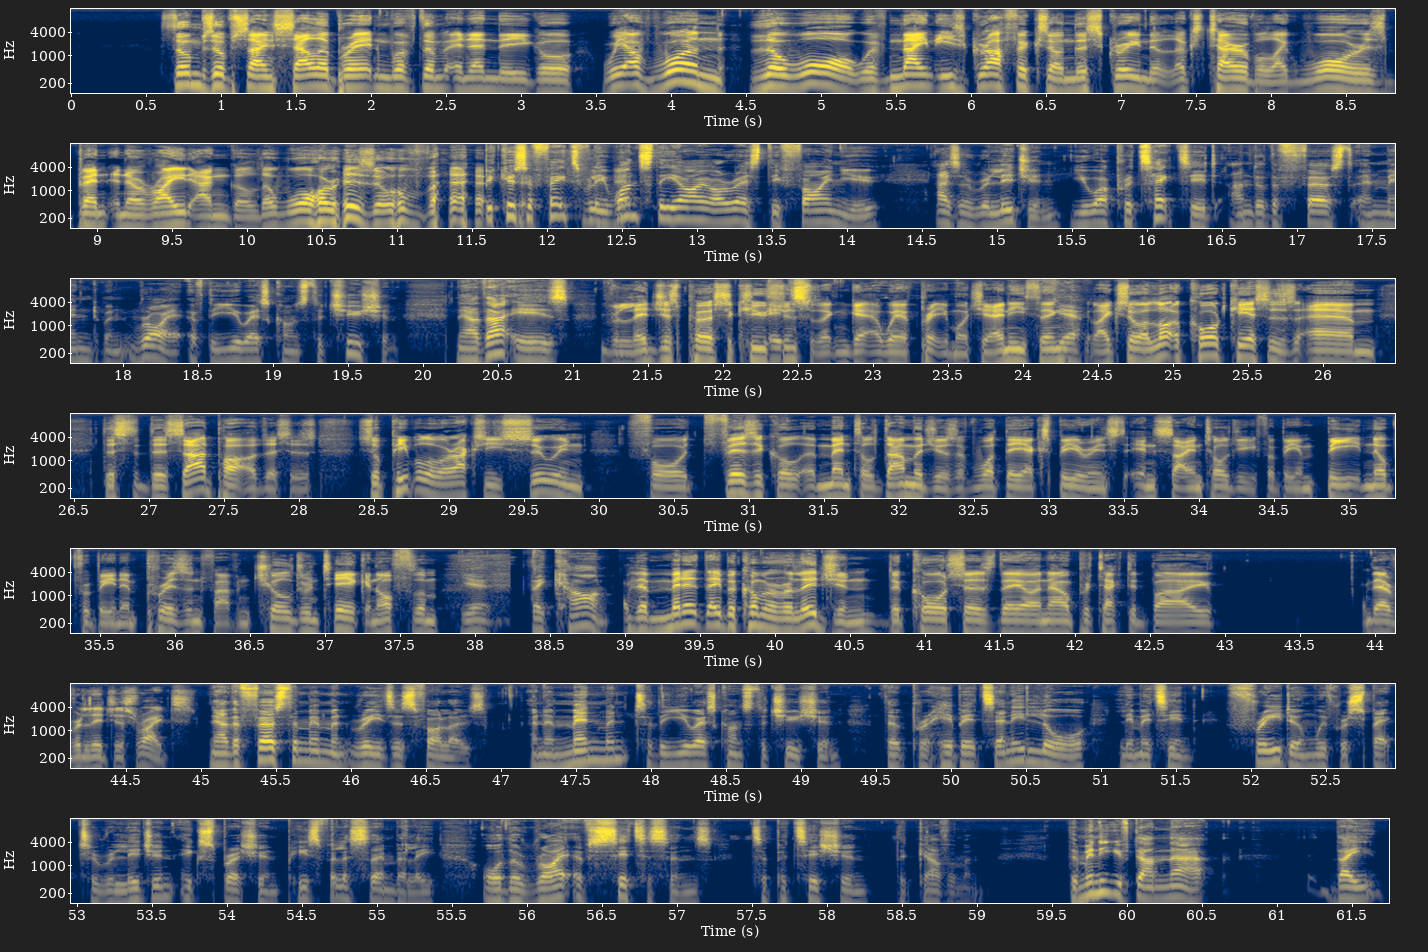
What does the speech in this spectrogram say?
Thumbs up sign celebrating with them, and then they go, "We have won the war" with '90s graphics on the screen that looks terrible, like war is bent in a right angle. The war is over. Because effectively, once the IRS define you as a religion, you are protected under the First Amendment right of the US Constitution. Now, that is religious persecution, so they can get away with pretty much anything. Yeah. Like so, a lot of court cases. Um, this the sad part of this is so people who are actually suing for physical and mental damages of what they experienced in Scientology for being beaten up, for being imprisoned, for having children taken off them. yeah, they can't. The minute they become a religion, the court says they are now protected by their religious rights. Now, the First Amendment reads as follows An amendment to the US Constitution that prohibits any law limiting freedom with respect to religion, expression, peaceful assembly, or the right of citizens to petition the government. The minute you've done that, they,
